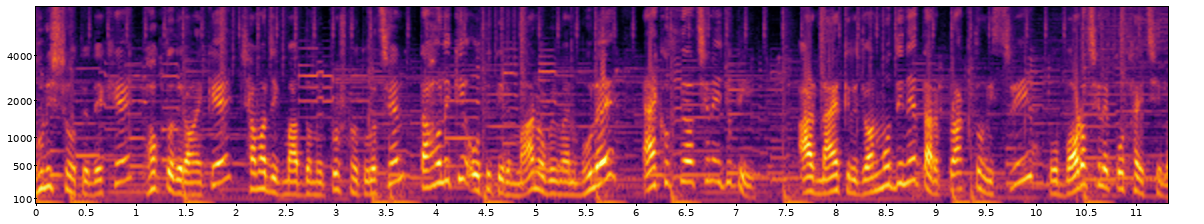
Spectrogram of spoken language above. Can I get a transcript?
ঘনিষ্ঠ হতে দেখে ভক্তদের অনেকে সামাজিক মাধ্যমে প্রশ্ন তুলেছেন, তাহলে কি অতীতের মান অভিমান ভুলে এক হতে যাচ্ছেন এই জুটি? আর নায়কের জন্মদিনে তার প্রাক্তন স্ত্রী ও বড় ছেলে কোথায় ছিল?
